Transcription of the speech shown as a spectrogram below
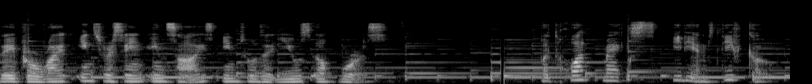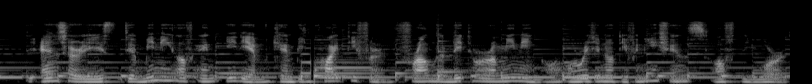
They provide interesting insights into the use of words. But what makes idioms difficult? The answer is the meaning of an idiom can be quite different from the literal meaning or original definitions of the word.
